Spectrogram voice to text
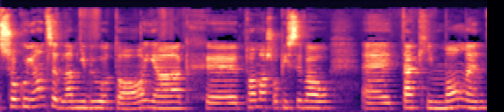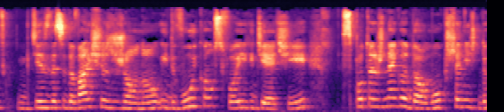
Szokujące dla mnie było to, jak e, Tomasz opisywał e, taki moment, gdzie zdecydowali się z żoną i dwójką swoich dzieci z potężnego domu przenieść do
